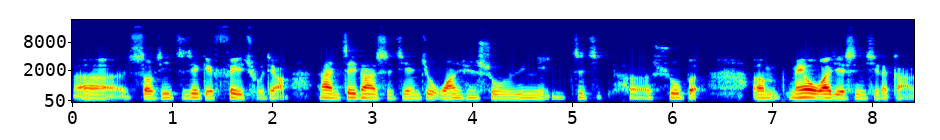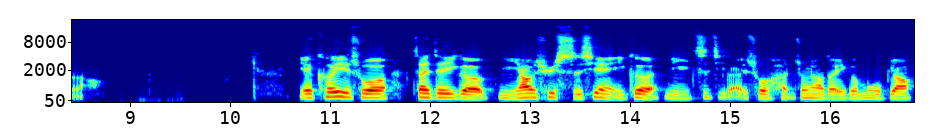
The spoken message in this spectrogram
呃手机直接给废除掉？那这段时间就完全属于你自己和书本，而没有外界信息的干扰。也可以说，在这一个你要去实现一个你自己来说很重要的一个目标。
